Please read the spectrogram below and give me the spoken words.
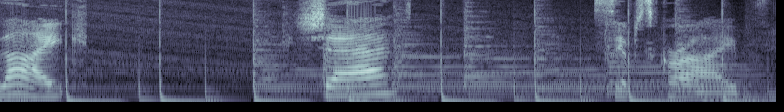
Like, share, subscribe.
